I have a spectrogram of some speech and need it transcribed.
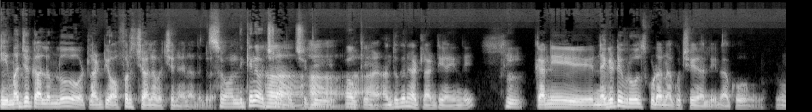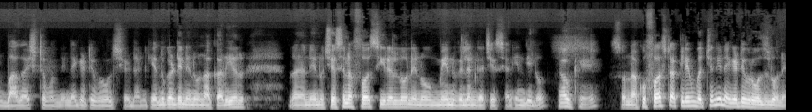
ఈ మధ్య కాలంలో అట్లాంటి ఆఫర్స్ చాలా వచ్చినాయి నా దగ్గర. సో అందుకనే అందుకనే అట్లాంటి అయింది. కానీ నెగటివ్ రోల్స్ కూడా నాకు చేయాలి. నాకు బాగా ఇష్టం ఉంది నెగటివ్ రోల్స్ చేయడానికి. ఎందుకంటే నేను నా కెరియర్ నేను చేసిన ఫస్ట్ సీరియల్లో నేను మెయిన్ విలన్గా చేశాను హిందీలో. ఓకే. సో నాకు ఫస్ట్ అక్లేమ్ వచ్చింది నెగటివ్ రోల్స్లోనే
